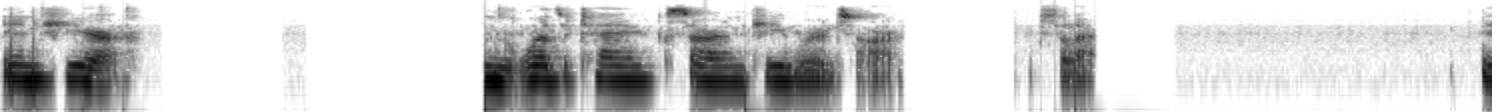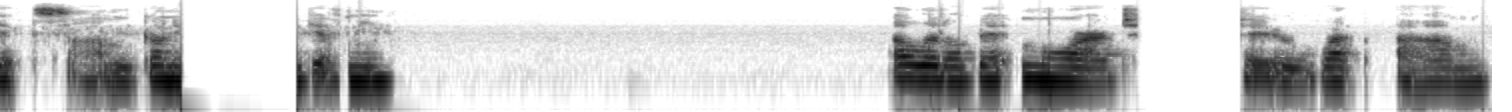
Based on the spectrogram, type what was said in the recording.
in here where the tags are and keywords are. So that it's um, going to give me a little bit more to, to what um,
